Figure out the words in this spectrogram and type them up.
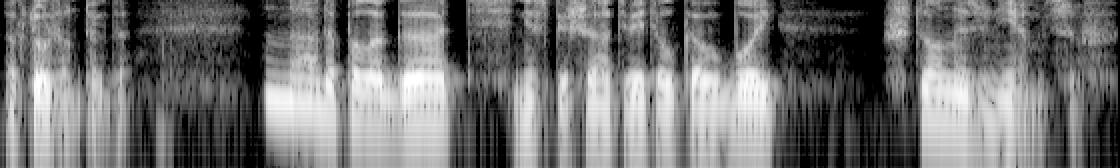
А кто же он тогда? Надо полагать, не спеша ответил ковбой, что он из немцев.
